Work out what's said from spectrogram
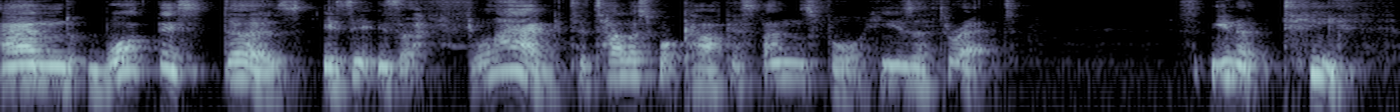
And what this does is it is a flag to tell us what Carker stands for. He is a threat. You know, teeth.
